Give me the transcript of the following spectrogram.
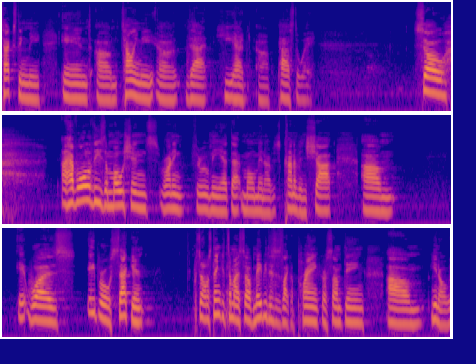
texting me, and um, telling me uh, that he had uh, passed away. So I have all of these emotions running through me at that moment. I was kind of in shock. Um, it was April 2nd, so I was thinking to myself, maybe this is like a prank or something. Um, you know,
